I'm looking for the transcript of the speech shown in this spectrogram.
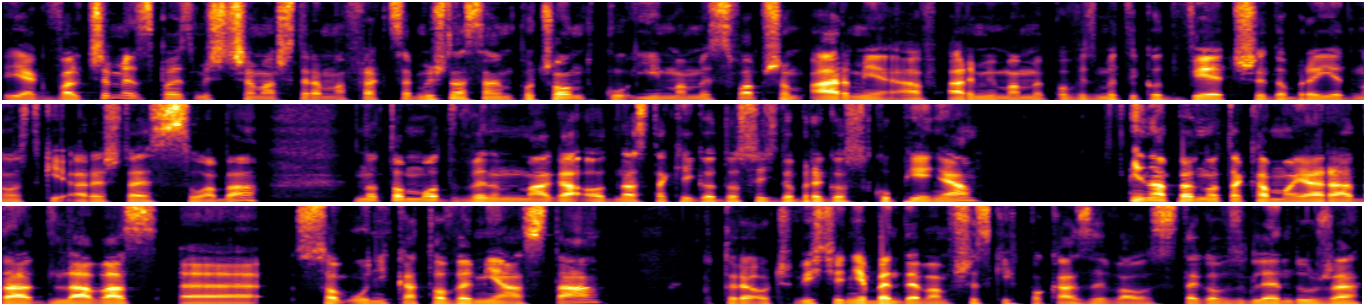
jak walczymy z powiedzmy z trzema, czterema frakcjami już na samym początku i mamy słabszą armię, a w armii mamy powiedzmy tylko dwie, trzy dobre jednostki, a reszta jest słaba, no to mod wymaga od nas takiego dosyć dobrego skupienia. I na pewno taka moja rada dla Was, e, są unikatowe miasta, które oczywiście nie będę Wam wszystkich pokazywał z tego względu, że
